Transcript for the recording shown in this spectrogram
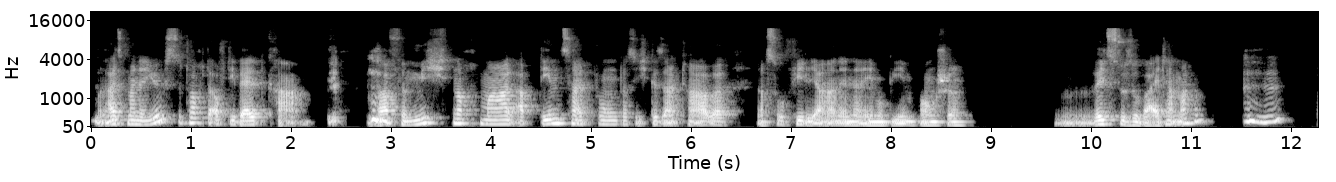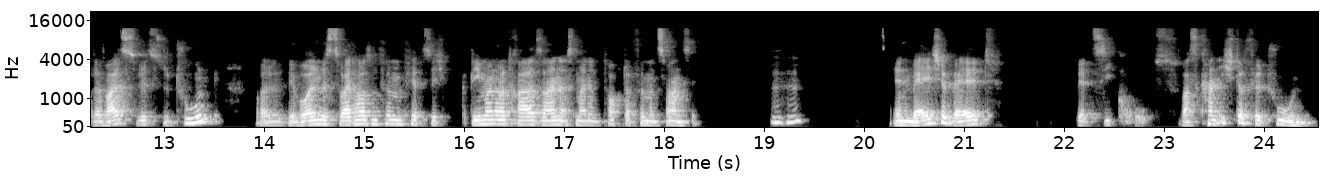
Und als meine jüngste Tochter auf die Welt kam, war für mich nochmal ab dem Zeitpunkt, dass ich gesagt habe, nach so vielen Jahren in der Immobilienbranche, willst du so weitermachen? Mhm. Oder was willst du tun? Weil wir wollen bis 2045 klimaneutral sein, als meine Tochter 25. Mhm. In welche Welt wird sie groß? Was kann ich dafür tun?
